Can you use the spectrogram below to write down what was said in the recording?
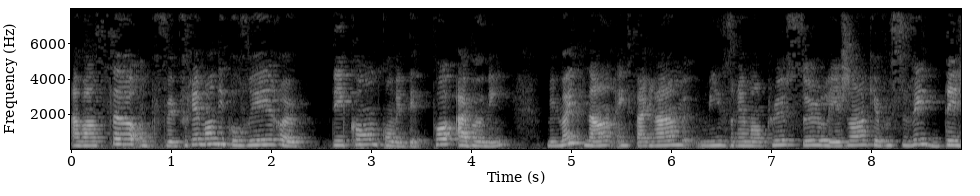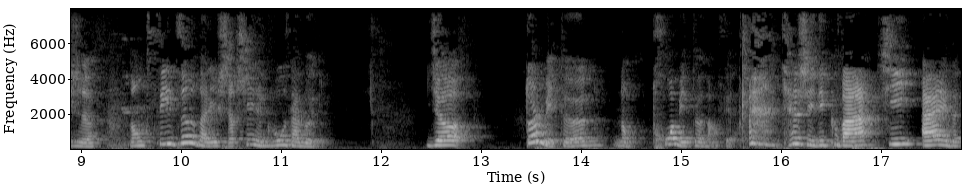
Avant ça, on pouvait vraiment découvrir euh, des comptes qu'on n'était pas abonnés. Mais maintenant, Instagram mise vraiment plus sur les gens que vous suivez déjà. Donc, c'est dur d'aller chercher de nouveaux abonnés. Il y a deux méthodes, non, trois méthodes en fait, que j'ai découvert qui aident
